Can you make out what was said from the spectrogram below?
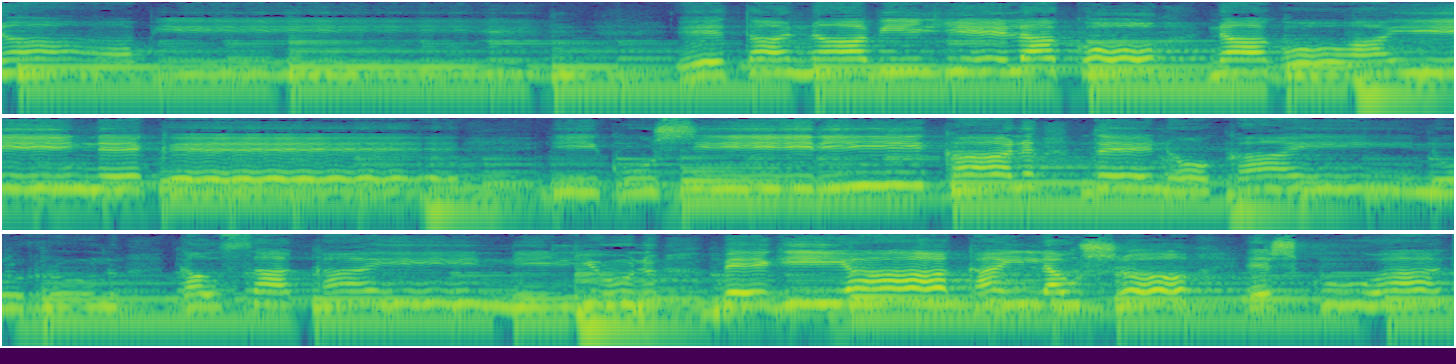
Nabil eta nabilelako nago aineke ikusirikan denokain urrun gauzakain ilun begiak hain lauso eskuak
